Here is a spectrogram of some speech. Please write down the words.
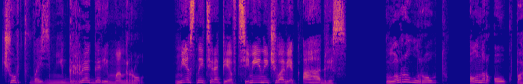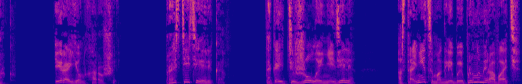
Черт возьми, Грегори Монро. Местный терапевт, семейный человек, а адрес? Лорел Роуд, Онор Оук Парк. И район хороший. Простите, Эрика, такая тяжелая неделя. А страницы могли бы и пронумеровать.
